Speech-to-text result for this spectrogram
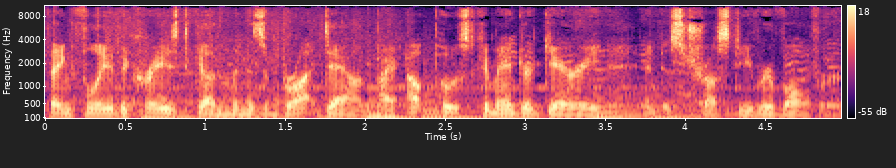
Thankfully, the crazed gunman is brought down by Outpost Commander Garry and his trusty revolver.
